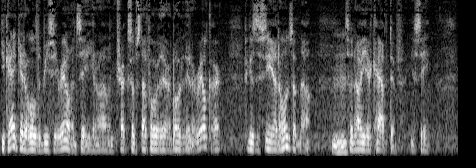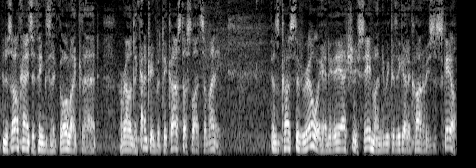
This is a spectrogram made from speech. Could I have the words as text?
You can't get a hold of BC Rail and say, you know, I want to truck some stuff over there and load it in a rail car because the CN owns them now. So now you're captive, you see. And there's all kinds of things that go like that around the country, but they cost us lots of money. It doesn't cost the railway any. They actually save money because they got economies of scale.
